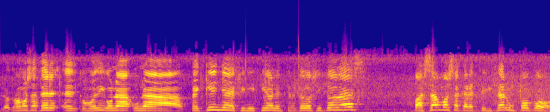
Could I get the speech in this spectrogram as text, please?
lo que vamos a hacer es, como digo, una, una pequeña definición entre todos y todas. Pasamos a caracterizar un poco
